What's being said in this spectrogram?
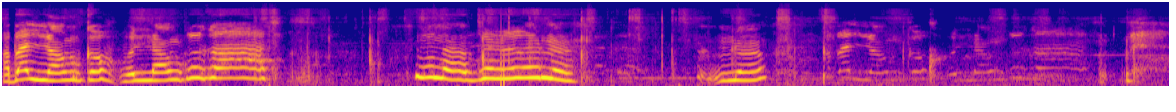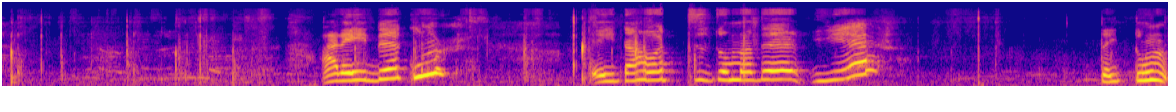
আবার লঙ্কা লঙ্কা গাছ। না না না না আর এই দেখুন, এইটা হচ্ছে তোমাদের ইয়ে। তাই তুম-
